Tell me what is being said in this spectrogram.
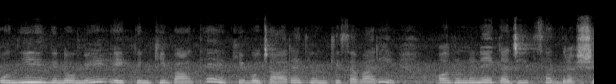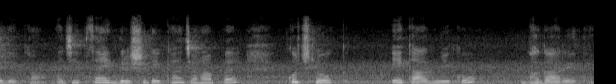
उन्हीं दिनों में एक दिन की बात है कि वो जा रहे थे उनकी सवारी और उन्होंने एक अजीब सा दृश्य देखा। अजीब सा एक दृश्य देखा जहाँ पर कुछ लोग एक आदमी को भगा रहे थे।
